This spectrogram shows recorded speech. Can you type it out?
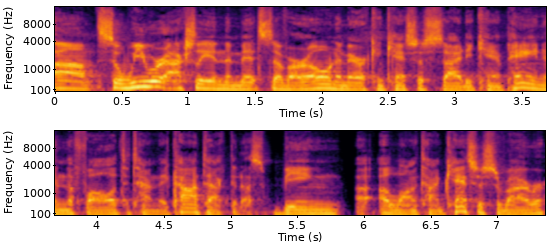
Um, so we were actually in the midst of our own American Cancer Society campaign in the fall at the time they contacted us. Being a, a longtime cancer survivor,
